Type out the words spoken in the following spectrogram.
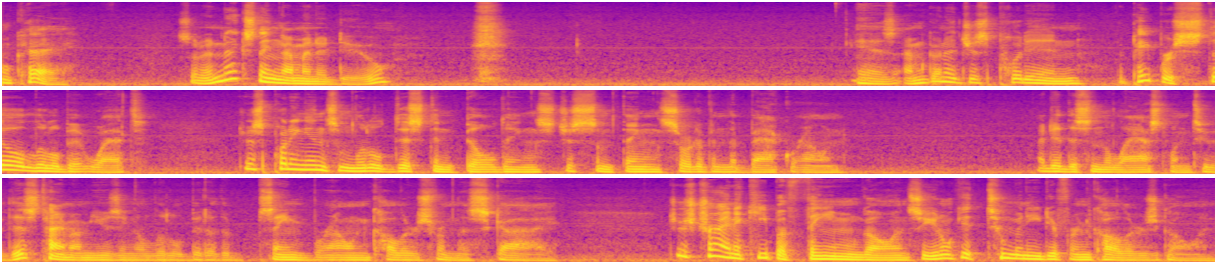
Okay, so the next thing I'm going to do is I'm going to just put in, the paper's still a little bit wet, just putting in some little distant buildings, just some things sort of in the background. I did this in the last one too. This time I'm using a little bit of the same brown colors from the sky. Just trying to keep a theme going so you don't get too many different colors going.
